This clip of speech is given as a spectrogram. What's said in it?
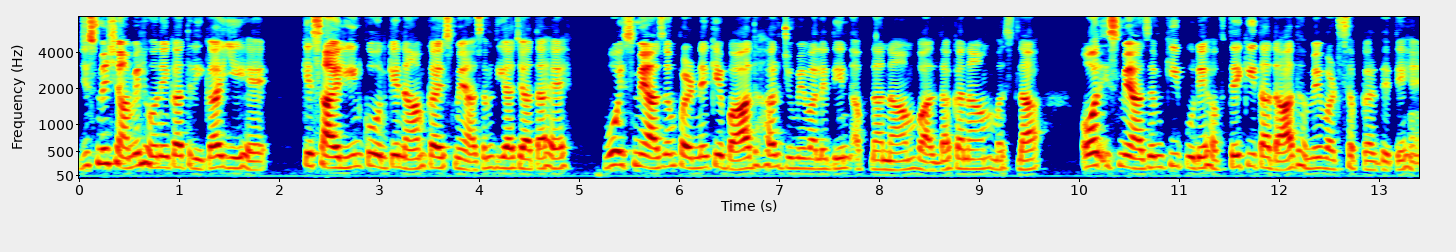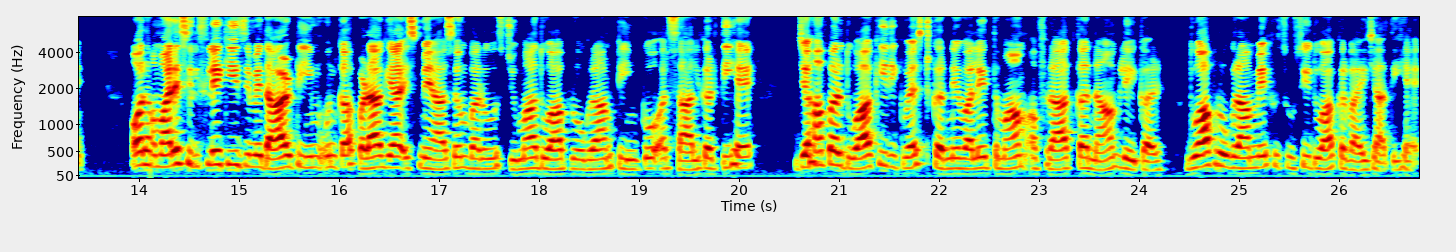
जिसमें शामिल होने का तरीका ये है कि साइलिन को उनके नाम का इसमें आज़म दिया जाता है। वो इसमें आज़म पढ़ने के बाद हर जुमे वाले दिन अपना नाम, वालदा का नाम, मसला और इसमें आज़म की पूरे हफ़्ते की तादाद हमें व्हाट्सअप कर देते हैं और हमारे सिलसिले की ज़िम्मेदार टीम उनका पढ़ा गया इसमें आज़म बरोज़ जुमा दुआ प्रोग्राम टीम को अरसाल करती है, जहाँ पर दुआ की रिक्वेस्ट करने वाले तमाम अफराद का नाम लेकर दुआ प्रोग्राम में खसूसी दुआ करवाई जाती है।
